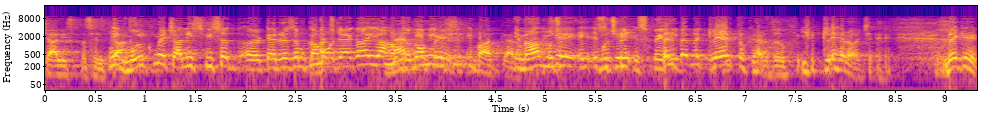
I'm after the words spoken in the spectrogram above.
چالیس پرسنٹ نہیں ملک میں چالیس فیصد ٹیررزم کم ہو جائے گا یا ہم آپریشن کی بات کر رہا ہوں۔ مجھے اس پہ- میں کلیئر تو کر دوں یہ کلیئر ہو جائے۔ دیکھیں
